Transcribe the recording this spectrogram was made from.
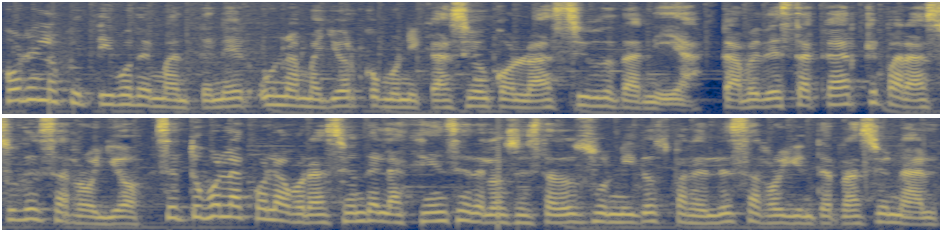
con el objetivo de mantener una mayor comunicación con la ciudadanía. Cabe destacar que para su desarrollo se tuvo la colaboración de la Agencia de los Estados Unidos para el Desarrollo Internacional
